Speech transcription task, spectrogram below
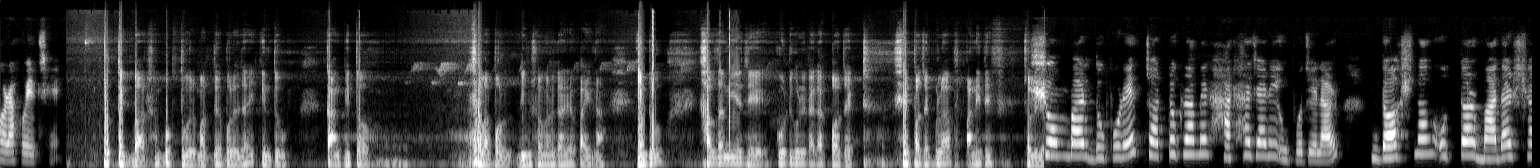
করা হয়েছে। প্রত্যেকবার বক্তব্যের মাধ্যমে বলে যায় কিন্তু কাঙ্ক্ষিত ফলাফল ডিম সংগ্রহকারীরা পায় না। কিন্তু হালদা নিয়ে যে কোটি কোটি টাকার প্রজেক্ট সেই প্রজেক্টগুলো পানিতে চলে সোমবার দুপুরে চট্টগ্রামের হাটহাজারী উপজেলার দশ নং উত্তর মাদারসা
